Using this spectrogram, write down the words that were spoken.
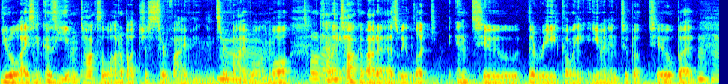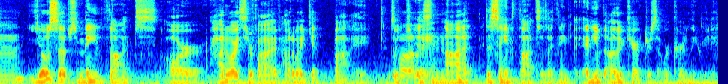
utilizing because he even talks a lot about just surviving and survival mm, and we'll totally. kind of talk about it as we look into the read going even into book two but mm-hmm. Yosef's main thoughts are how do I survive how do I get by which totally. is not the same thoughts as I think any of the other characters that we're currently reading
